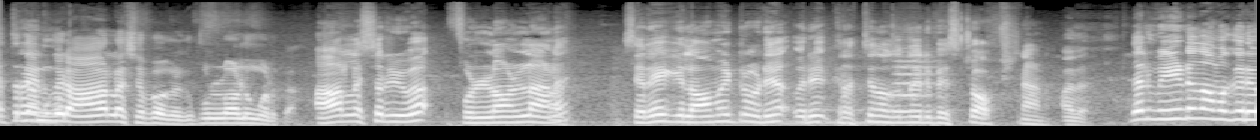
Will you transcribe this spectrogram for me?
എത്ര നമുക്ക് ഒരു ആറ് ലക്ഷം രൂപ ഫുൾ ഓണും കൊടുക്കാം. ആറ് ലക്ഷം രൂപ ഫുൾ ഓണിലാണ് ചെറിയ കിലോമീറ്റർ ഓടിയ ഒരു ക്രച്ച് നോക്കുന്ന ഒരു ബെസ്റ്റ് ഓപ്ഷനാണ് അതെ. ദെൻ വീണ്ടും നമുക്കൊരു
